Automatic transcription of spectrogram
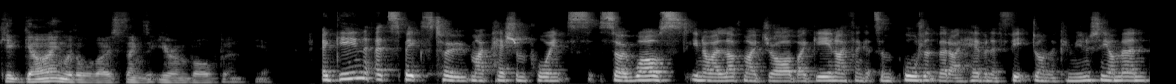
keep going with all those things that you're involved in? Yeah again it speaks to my passion points so whilst you know i love my job again i think it's important that i have an effect on the community i'm in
